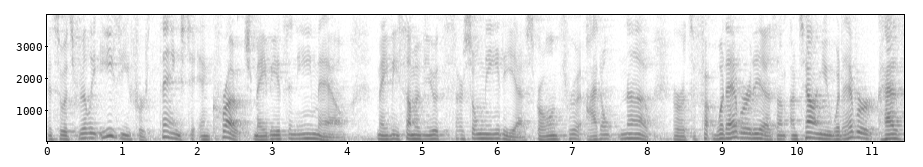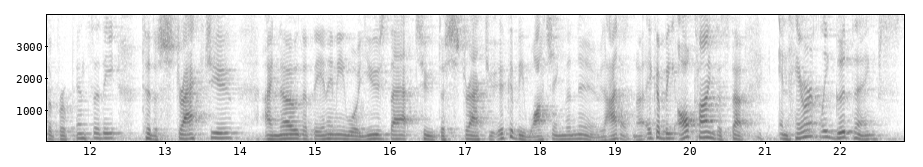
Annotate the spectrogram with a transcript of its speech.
And so it's really easy for things to encroach. Maybe it's an email. Maybe some of you it's social media, scrolling through it. I don't know. Or it's a, whatever it is. I'm, I'm telling you, whatever has the propensity to distract you. I know that the enemy will use that to distract you. It could be watching the news. I don't know. It could be all kinds of stuff. Inherently good things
